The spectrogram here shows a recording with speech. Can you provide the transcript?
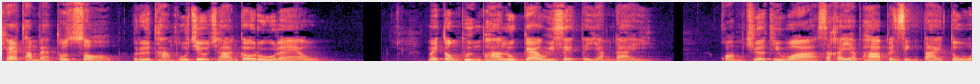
แค่ทำแบบทดสอบ หรือถามผู้เชี่ยวชาญก็รู้แล้ว ไม่ต้องพึ่งพาลูกแก้ววิเศษแต่อย่างใด ความเชื่อที่ว่าศักยภาพเป็นสิ่งตายตัว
